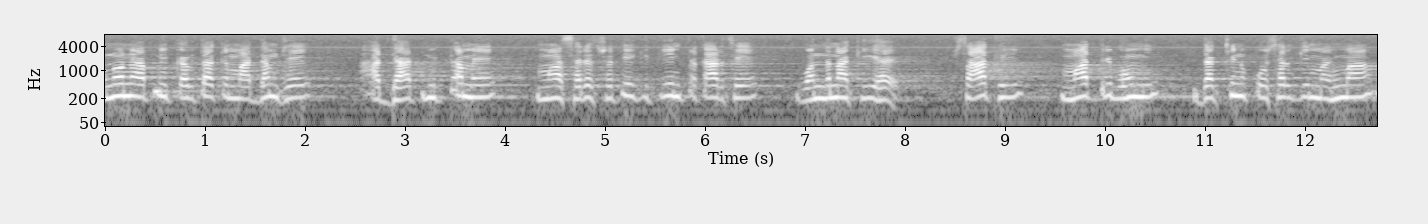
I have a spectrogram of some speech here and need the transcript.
उन्होंने अपनी कविता के माध्यम से आध्यात्मिकता में माँ सरस्वती की तीन प्रकार से वंदना की है। साथ ही मातृभूमि, दक्षिण कौशल की महिमा,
